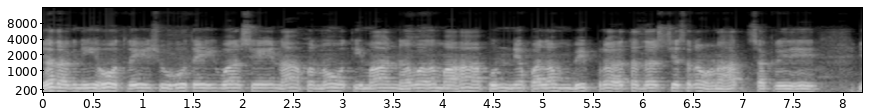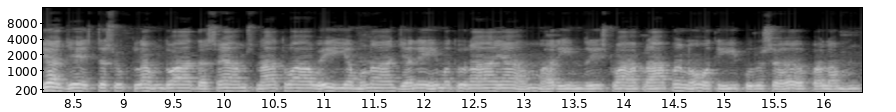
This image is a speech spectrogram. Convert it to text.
यदग्निहोत्रेषु हुते वर्षेनाप्नोति मानवमहापुण्यफलं विप्र तदस्य श्रवणात् सकृत् यज्येष्ठशुक्लं द्वादश्यां स्नात्वा वै यमुना जले मथुरायां हरिं दृष्ट्वा प्राप्नोति पुरुषफलम्।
